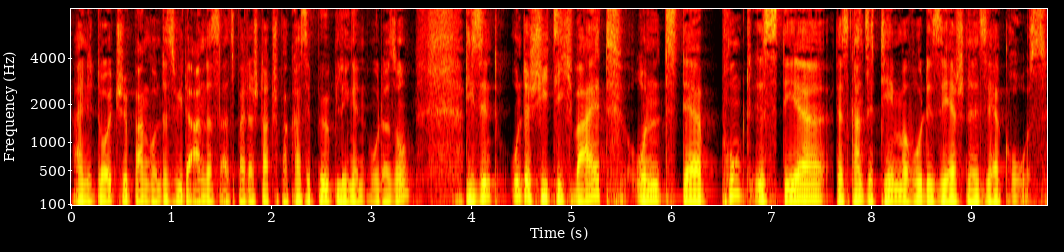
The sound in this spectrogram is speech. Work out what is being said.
eine deutsche Bank und das wieder anders als bei der Stadtsparkasse Böblingen oder so. Die sind unterschiedlich weit und der Punkt ist der, das ganze Thema wurde sehr schnell sehr groß.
